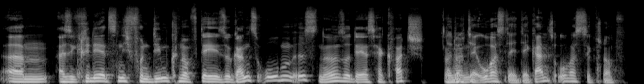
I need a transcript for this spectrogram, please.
Ähm, also ich rede jetzt nicht von dem Knopf, der hier so ganz oben ist, ne? So der ist ja Quatsch. Ja, doch, der oberste, der ganz oberste Knopf.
